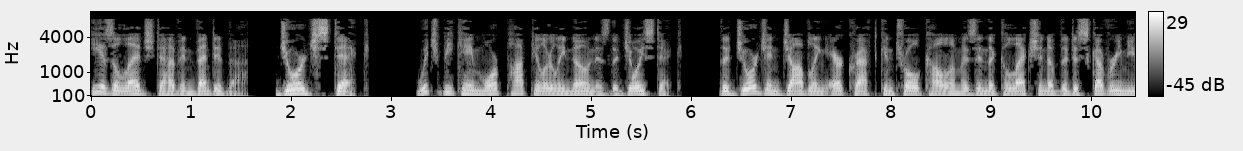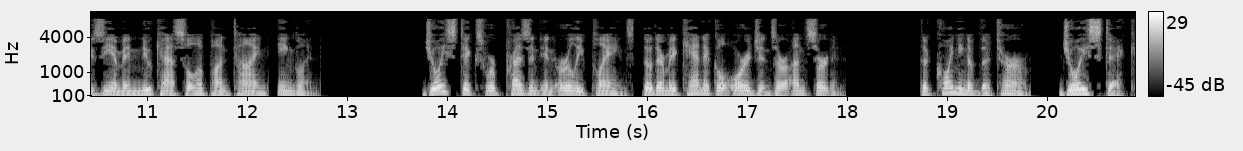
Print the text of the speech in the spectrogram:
He is alleged to have invented the «George stick», which became more popularly known as the joystick. The George and Jobling aircraft control column is in the collection of the Discovery Museum in Newcastle upon Tyne, England. Joysticks were present in early planes, though their mechanical origins are uncertain. The coining of the term, joystick,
